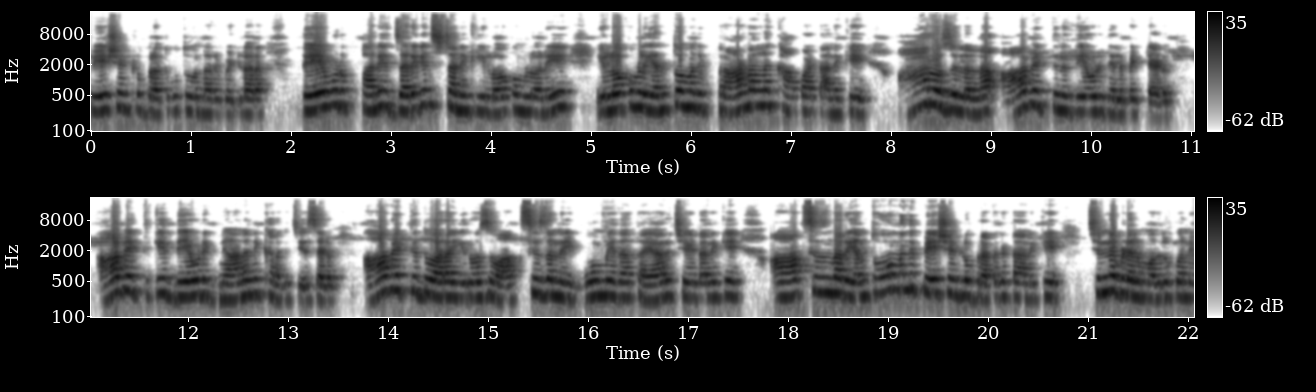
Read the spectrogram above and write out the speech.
పేషెంట్లు బ్రతుకుతూ ఉన్నారు బిడ్డలారా. దేవుడు పని జరిగించడానికి ఈ లోకంలోని ఈ లోకంలో ఎంతో మంది ప్రాణాలను కాపాడటానికి ఆ రోజులలో ఆ వ్యక్తిని దేవుడు నిలబెట్టాడు. ఆ వ్యక్తికి దేవుడి జ్ఞానాన్ని కలగ చేశాడు ఆ వ్యక్తి ద్వారా ఈరోజు ఆక్సిజన్ ఈ భూమి మీద తయారు చే చేయడానికి ఆ ఆక్సిజన్ ద్వారా ఎంతో మంది పేషెంట్లు బ్రతకటానికి చిన్న బిడ్డలు మొదలుకొని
